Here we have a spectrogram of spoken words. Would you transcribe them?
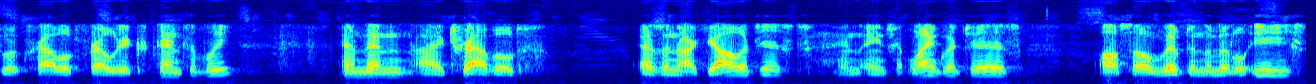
to have traveled fairly extensively, and then I traveled as an archaeologist in ancient languages. Also lived in the Middle East,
